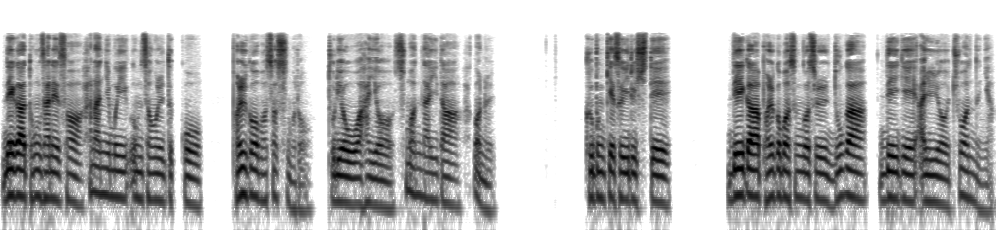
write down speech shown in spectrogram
내가 동산에서 하나님의 음성을 듣고 벌거벗었으므로 두려워하여 숨었나이다 하거늘. 그분께서 이르시되 내가 벌거벗은 것을 누가 내게 알려 주었느냐?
